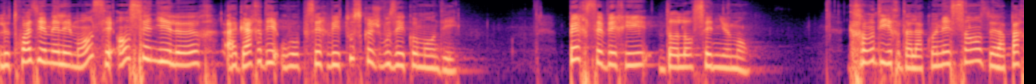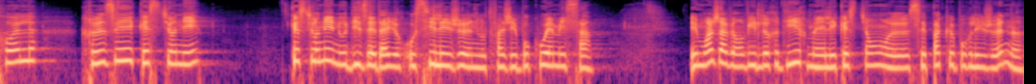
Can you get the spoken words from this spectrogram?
Le troisième élément, c'est enseigner-leur à garder ou observer tout ce que je vous ai commandé persévérer dans l'enseignement, grandir dans la connaissance de la parole, creuser, questionner. Questionner, nous disaient d'ailleurs aussi les jeunes, l'autre fois j'ai beaucoup aimé ça. Et moi j'avais envie de leur dire, mais les questions, euh, ce n'est pas que pour les jeunes,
